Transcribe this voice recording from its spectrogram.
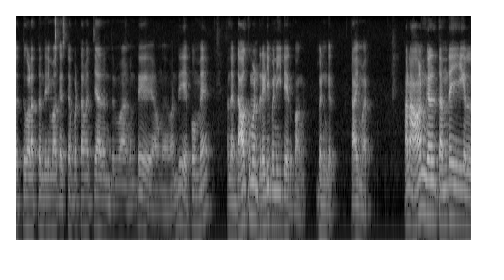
பத்து வளர்த்தேன் தெரியுமா? கஷ்டப்பட்டேன் வச்சு அதன் தெரியுமாங்கன்ட்டு அவங்க வந்து எப்போவுமே அந்த டாக்குமெண்ட் ரெடி பண்ணிக்கிட்டே இருப்பாங்க பெண்கள் தாய்மார். ஆனால் ஆண்கள் தந்தைகள்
